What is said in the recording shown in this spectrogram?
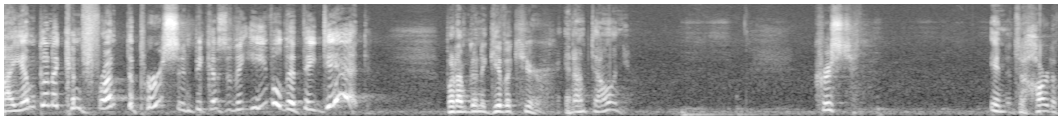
I am going to confront the person because of the evil that they did. But I'm going to give a cure. And I'm telling you, Christian, in the heart of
